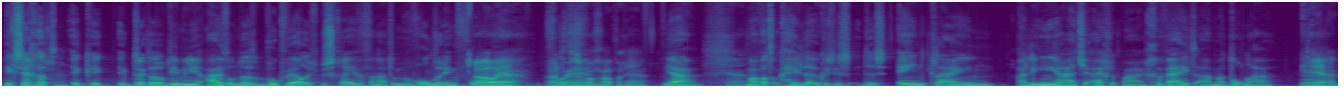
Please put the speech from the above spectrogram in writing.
Ik zeg dat. Ik, ik, ik druk dat op die manier uit, omdat het boek wel is beschreven vanuit een bewondering voor. oh ja, oh, voor dat is wel grappig, ja. Ja, ja. maar wat ook heel leuk is, is dus één klein alineaatje eigenlijk maar gewijd aan Madonna. ja.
